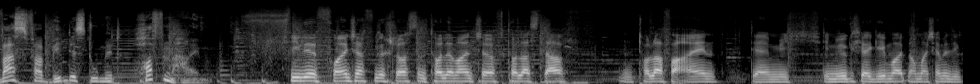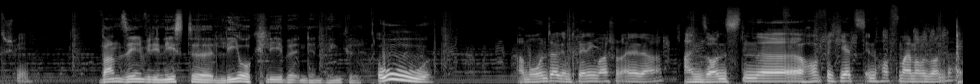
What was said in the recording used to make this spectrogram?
Was verbindest du mit Hoffenheim? Viele Freundschaften geschlossen, tolle Mannschaft, toller Staff, ein toller Verein, der mich die Möglichkeit gegeben hat, nochmal Champions League zu spielen. Wann sehen wir die nächste Leo-Klebe in den Winkel? Uh, am Montag im Training war schon eine da. Ansonsten äh, hoffe ich jetzt in Hoffenheim am Sonntag.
